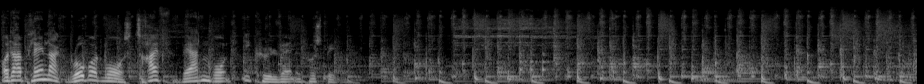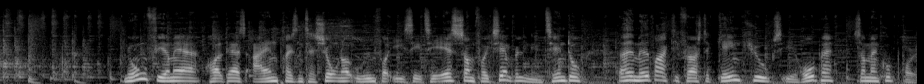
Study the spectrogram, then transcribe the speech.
og der er planlagt Robot Wars træf verden rundt i kølvandet på spillet. Nogle firmaer holdt deres egen præsentationer uden for ECTS, som for eksempel Nintendo, der havde medbragt de første Gamecubes i Europa, som man kunne prøve.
